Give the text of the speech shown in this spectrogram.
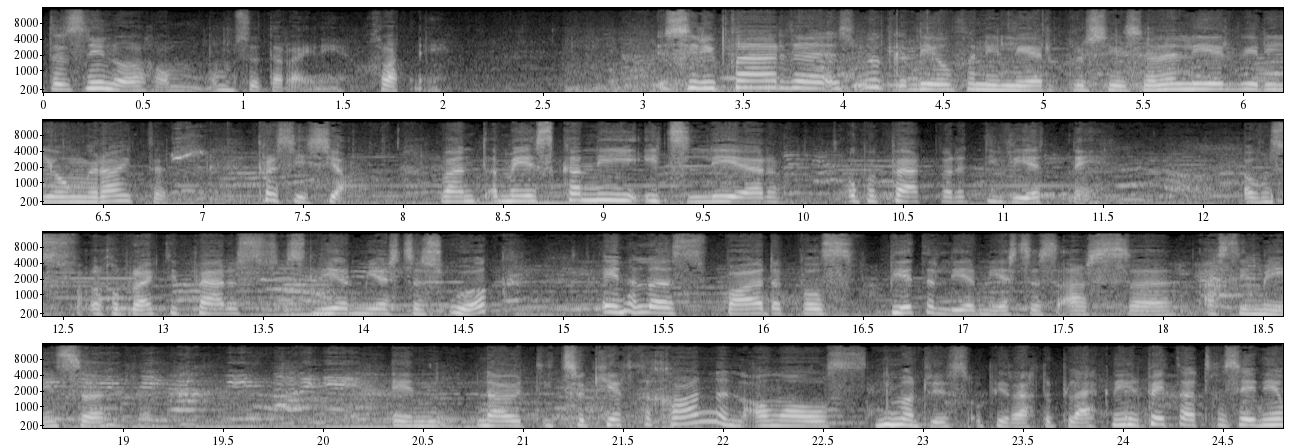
dit is nie nodig om om so te ry nie, glad nie. So die perde is ook deel van die leerproses. Hulle leer weer die jong ruiters. Presies, ja. Want 'n mens kan nie iets leer op 'n perd wat dit nie weet nie. Ons gebruik die perde as leermeesters ook en hulle is baie dikwels beter leermeesters as uh, as die mense. En nou het iets verkeerd gegaan en almal niemand weet op die regte plek nie. Pet het gesê nee,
